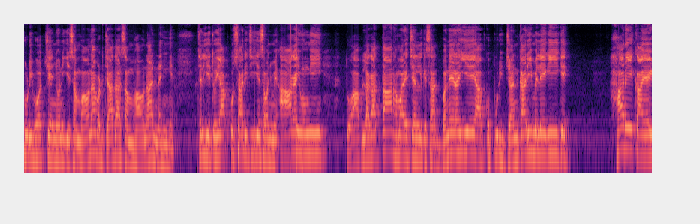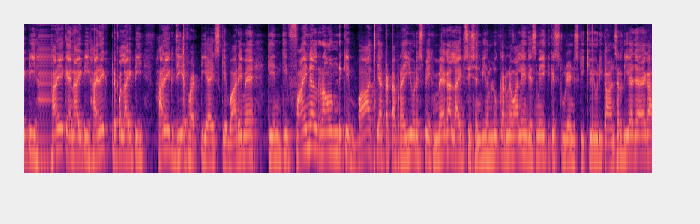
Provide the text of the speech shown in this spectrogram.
थोड़ी बहुत चेंज होने की संभावना बट ज़्यादा संभावना नहीं है। चलिए तो ये आपको सारी चीज़ें समझ में आ गई होंगी। तो आप लगातार हमारे चैनल के साथ बने रहिए, आपको पूरी जानकारी मिलेगी कि हर एक आईआईटी हर एक एनआईटी हर एक ट्रिपल आईटी हर एक जीएफआरटीआई के बारे में कि इनकी फाइनल राउंड के बाद क्या कट ऑफ़ रही और इस पर एक मेगा लाइव सेशन भी हम लोग करने वाले हैं, जिसमें एक एक स्टूडेंट्स की क्यूरी का आंसर दिया जाएगा।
